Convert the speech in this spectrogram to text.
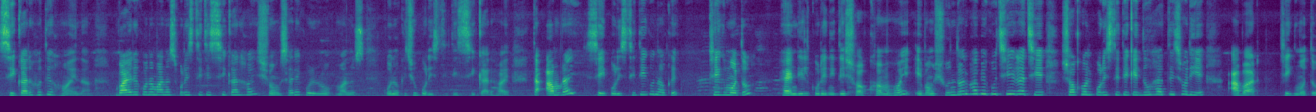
শিকার হতে হয় না। বাইরে কোনো মানুষ পরিস্থিতির শিকার হয়, সংসারে কোনো মানুষ কোনো কিছু পরিস্থিতির শিকার হয়। তা আমরাই সেই পরিস্থিতিগুলোকে ঠিক মতো হ্যান্ডেল করে নিতে সক্ষম হই এবং সুন্দরভাবে গুছিয়ে গাছিয়ে সকল পরিস্থিতিকে দু হাতে সরিয়ে আবার ঠিকমতো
